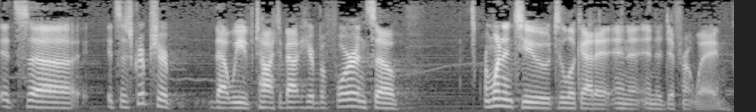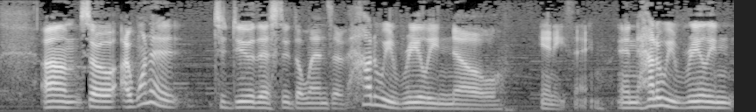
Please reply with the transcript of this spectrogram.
it's, a, it's a scripture that we've talked about here before, and so I wanted to, to look at it in a, in a different way. Um, so I wanted to do this through the lens of how do we really know anything? And how do we really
